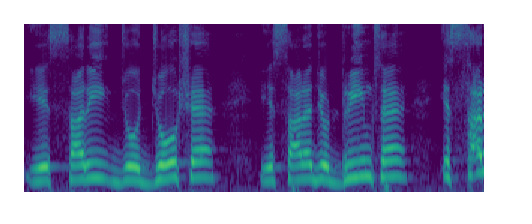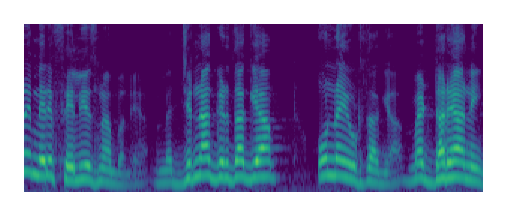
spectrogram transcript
ਇਹ ਸਾਰੀ ਜੋ ਜੋਸ਼ ਹੈ, ਇਹ ਸਾਰਾ ਜੋ ਡ੍ਰੀਮਸ ਹੈ ਇਹ ਸਾਰੇ ਮੇਰੇ ਫੇਲਿਅਰਸ ਨਾਲ ਬਣਿਆ ਮੈਂ ਜਿੰਨਾ ਗਿਰਦਾ ਗਿਆ ਉਨਾ ਹੀ ਉੱਠਦਾ ਗਿਆ ਮੈਂ ਡਰਿਆ ਨਹੀਂ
